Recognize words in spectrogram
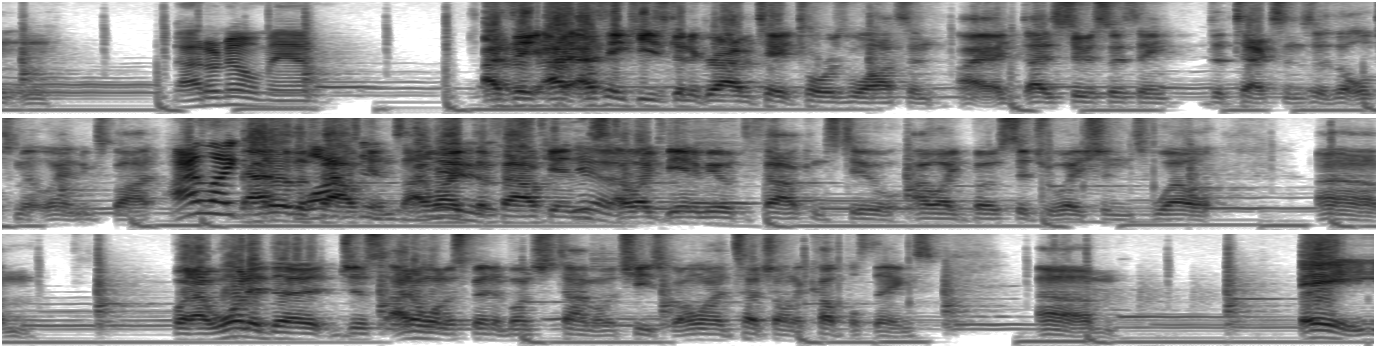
Mm-mm. I don't know, man. I think I, I, think he's going to gravitate towards Watson. I, I seriously think the Texans are the ultimate landing spot. I like that or the Watson Falcons. Too. I like the Falcons. Yeah. I like Bieniemy with the Falcons too. I like both situations well. Um, but I wanted to just I don't want to spend a bunch of time on the Chiefs, but I want to touch on a couple things. Um, a,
